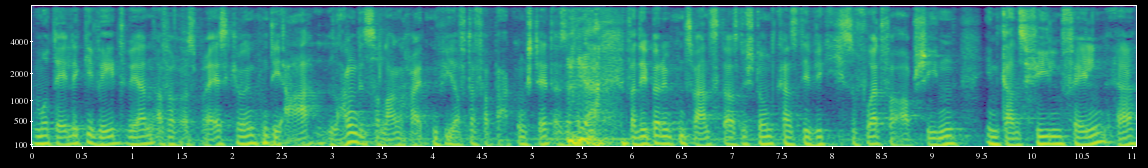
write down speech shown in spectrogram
Modelle gewählt werden, einfach aus Preisgründen, die A, lang nicht so lang halten, wie auf der Verpackung steht. Also von, ja. den, von den berühmten 20.000 Stunden kannst du die wirklich sofort verabschieden, in ganz vielen Fällen. Ja.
